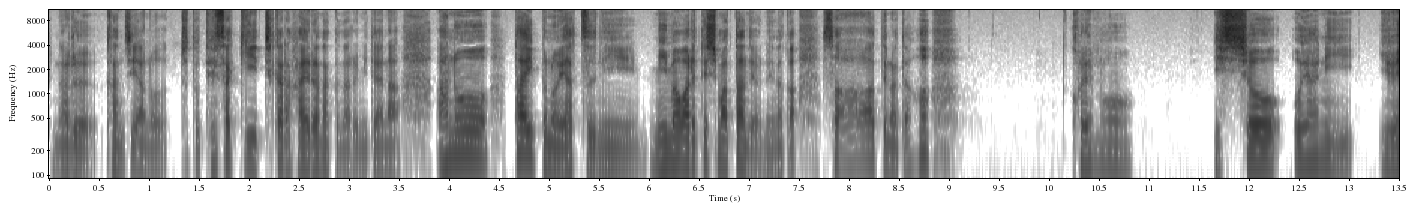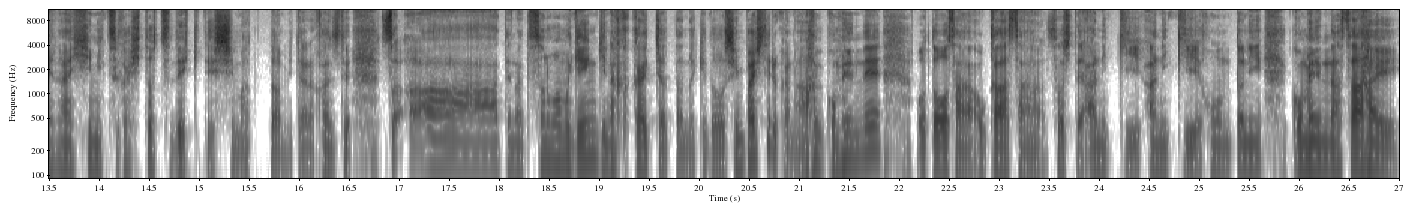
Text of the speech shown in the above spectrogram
てなる感じ。あのちょっと手先力入らなくなるみたいな。あのタイプのやつに見舞われてしまったんだよね。なんかさーってなってあこれもう一生親に言えない秘密が一つできてしまったみたいな感じでさーってなってそのまま元気なく帰っちゃったんだけど心配してるかな？ごめんね。お父さんお母さんそして兄貴兄貴本当にごめんなさい。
